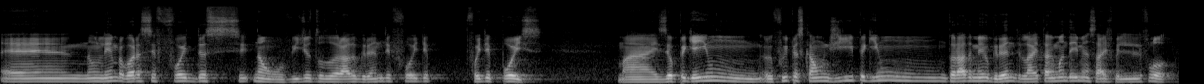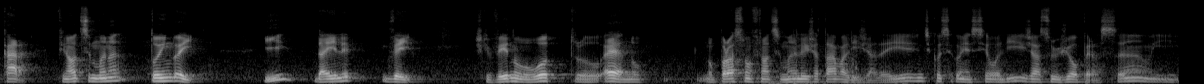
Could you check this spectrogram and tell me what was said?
é, não lembro agora se foi desse, não, o vídeo do Dourado Grande foi de, foi depois. Mas eu peguei um, eu fui pescar um dia e peguei um dourado meio grande lá e tal e mandei mensagem para ele, ele falou: "Cara, final de semana tô indo aí". E daí ele veio. Acho que veio no outro, é, no no próximo final de semana ele já estava ali já. Daí a gente se conheceu ali, já surgiu a operação e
